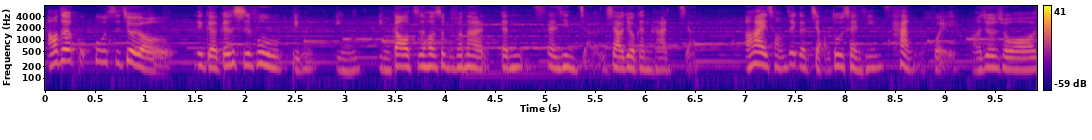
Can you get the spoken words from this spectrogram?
然后这个故事就有那个跟师傅禀禀禀告之后，师傅说那跟善信讲一下，就跟他讲，然后他也从这个角度诚心忏悔，然后就是说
